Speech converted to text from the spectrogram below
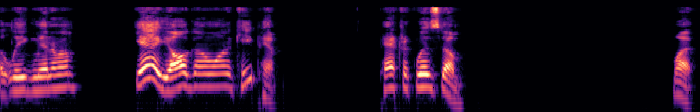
at league minimum, yeah, y'all gonna want to keep him. Patrick Wisdom. What?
